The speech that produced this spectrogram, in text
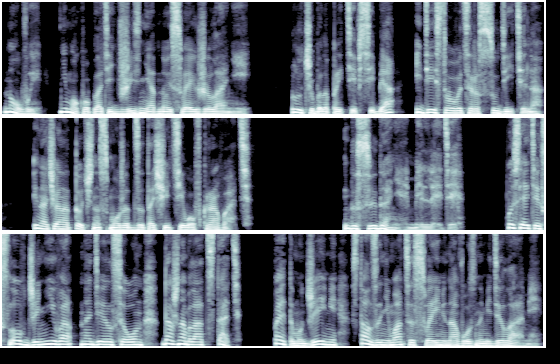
Но, увы, не мог воплотить в жизнь ни одно из своих желаний. Лучше было прийти в себя и действовать рассудительно, иначе она точно сможет затащить его в кровать. «До свидания, миледи». После этих слов Дженнива, надеялся он, должна была отстать, поэтому Джейми стал заниматься своими навозными делами.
